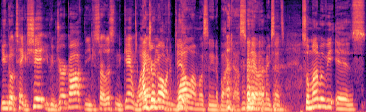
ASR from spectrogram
you can go take a shit, you can jerk off, then you can start listening again. I Whatever jerk you off want to do. while I'm listening to podcasts. So yeah, that makes sense. So my movie is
